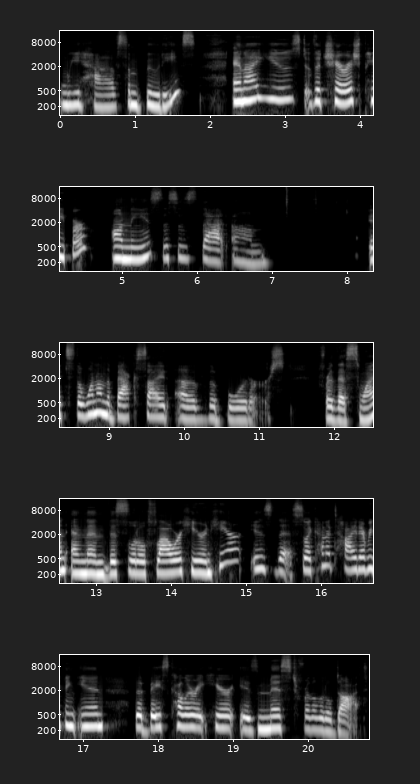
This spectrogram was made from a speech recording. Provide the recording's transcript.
We have some booties. And I used the Cherish paper on these. This is that, um, it's the one on the back side of the borders for this one. And then this little flower here and here is this. So I kind of tied everything in. The base color right here is mist for the little dot.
